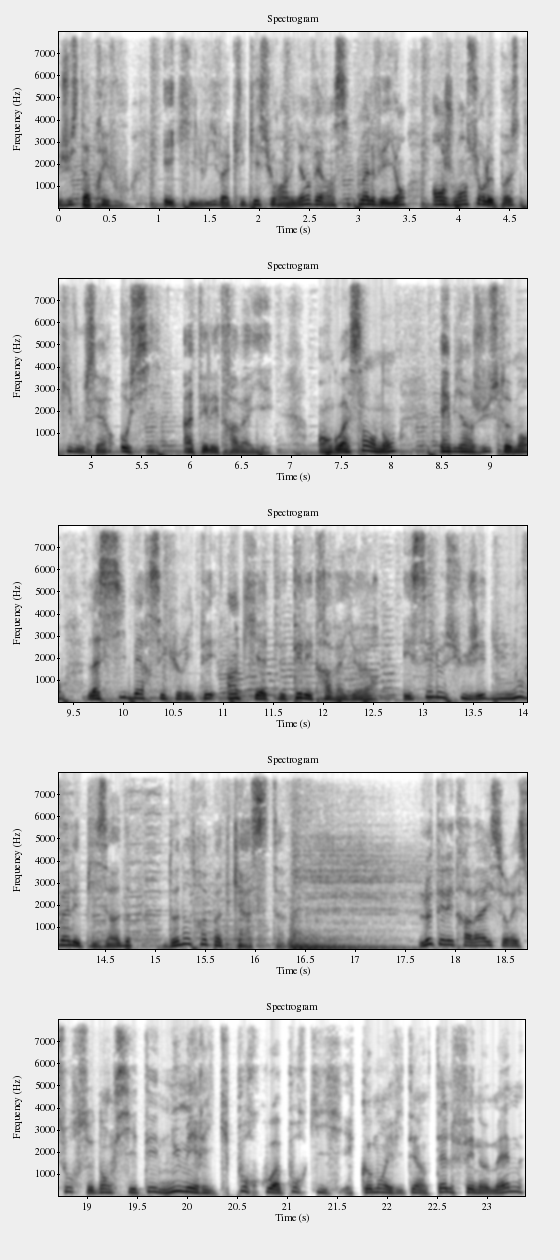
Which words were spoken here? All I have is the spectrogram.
juste après vous et qui lui va cliquer sur un lien vers un site malveillant en jouant sur le poste qui vous sert aussi à télétravailler. Angoissant, non? Eh bien justement, la cybersécurité inquiète les télétravailleurs et c'est le sujet du nouvel épisode de notre podcast. Le télétravail serait source d'anxiété numérique. Pourquoi Pour qui Et comment éviter un tel phénomène?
